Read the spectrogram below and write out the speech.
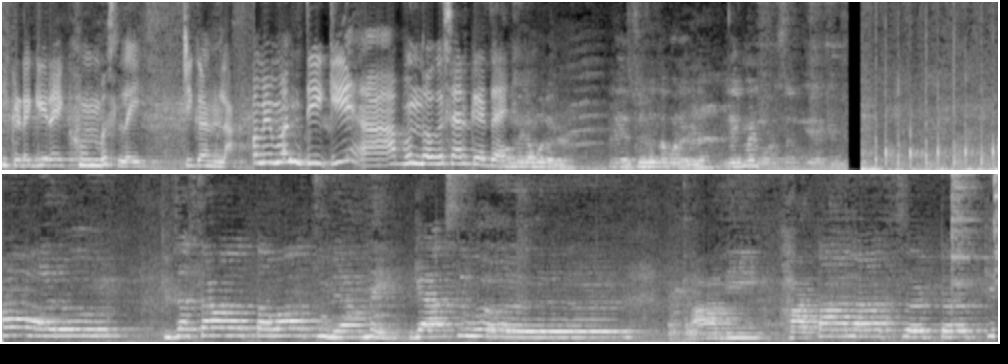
इकडे गिराईक होऊन बसलंय चिकनला. मी म्हणते की आपण दोघं सारखेच आहे. सुरतला बोलायचं एक मिनिट. जसा तवा चुल्याने गॅसवर. आधी हाताला चटके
